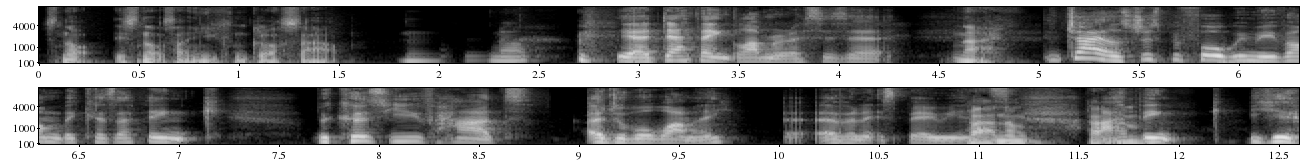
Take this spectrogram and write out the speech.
it's not it's not something you can gloss out. No. Yeah, death ain't glamorous, is it? No. Giles, just before we move on, because I think because you've had a double whammy of an experience, Platinum, platinum. I think you,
